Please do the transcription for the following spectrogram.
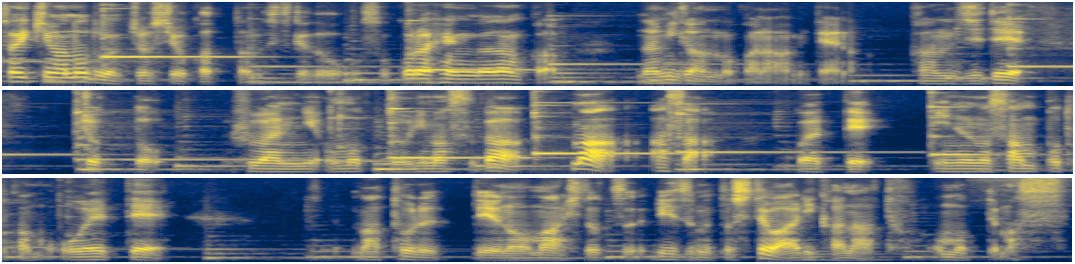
最近は喉の調子良かったんですけどそこら辺がなんか波があるのかなみたいな感じでちょっと不安に思っておりますがまあ朝こうやって犬の散歩とかも終えてまあ、取るっていうのをまあ一つリズムとしてはありかなと思ってます。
